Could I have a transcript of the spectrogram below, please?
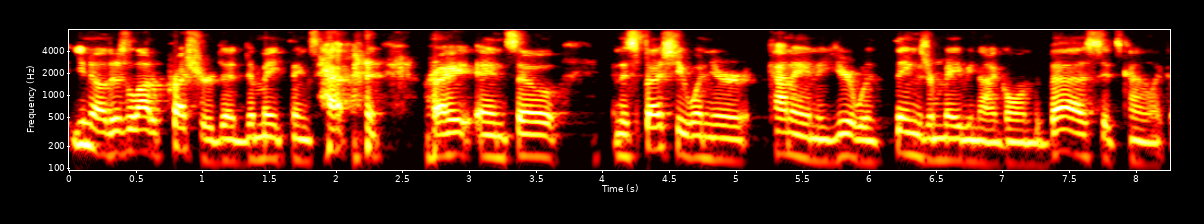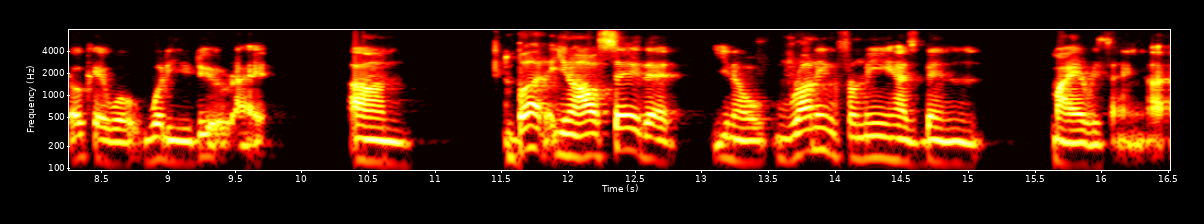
you know there's a lot of pressure to, to make things happen right? And so and especially when you're kind of in a year when things are maybe not going the best it's kind of like okay well what do you do right? Um, but you know i'll say that you know running for me has been my everything. I,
